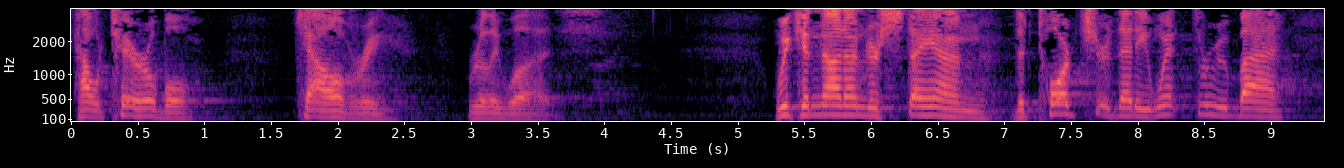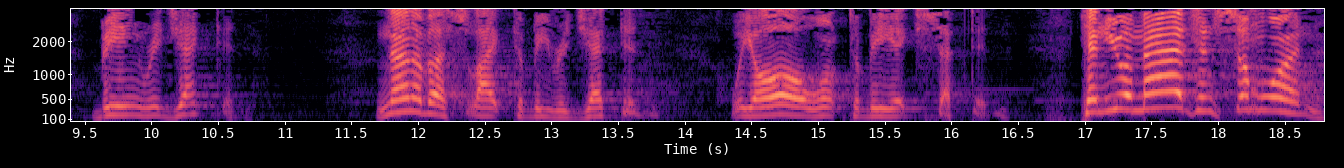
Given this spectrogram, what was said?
how terrible Calvary really was. We cannot understand the torture that he went through by being rejected. None of us like to be rejected. We all want to be accepted. Can you imagine someone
